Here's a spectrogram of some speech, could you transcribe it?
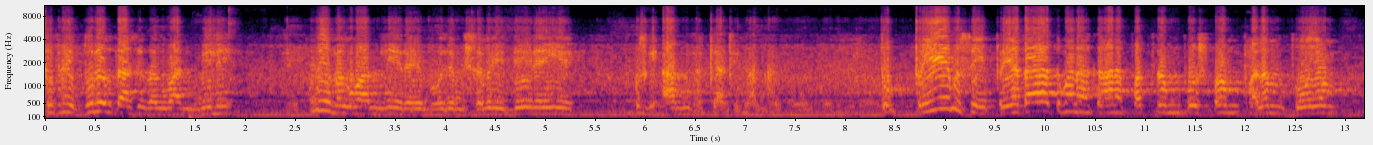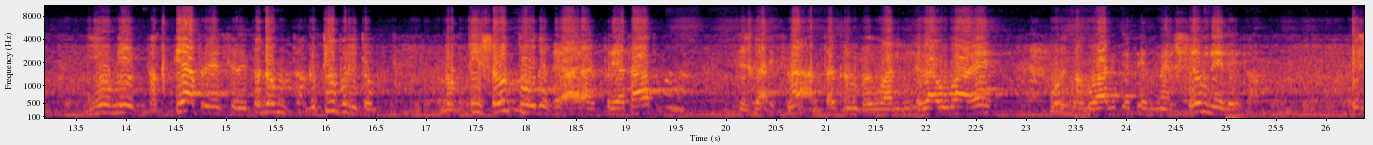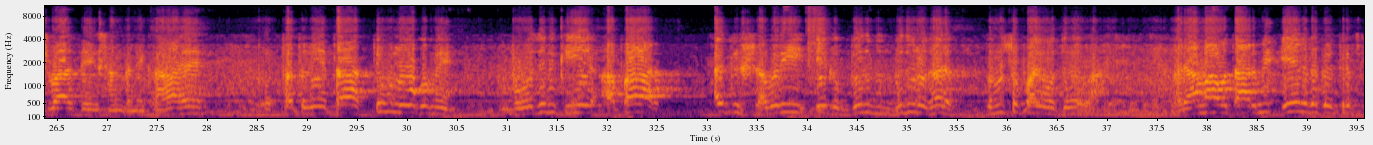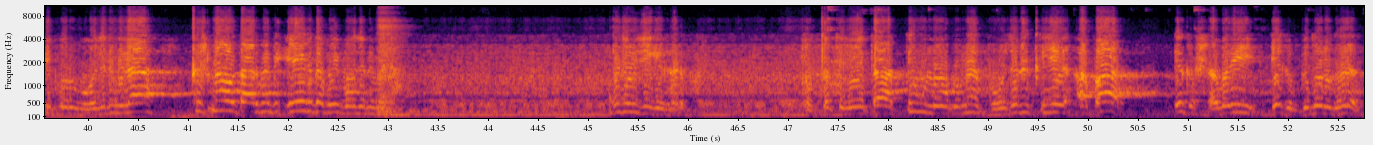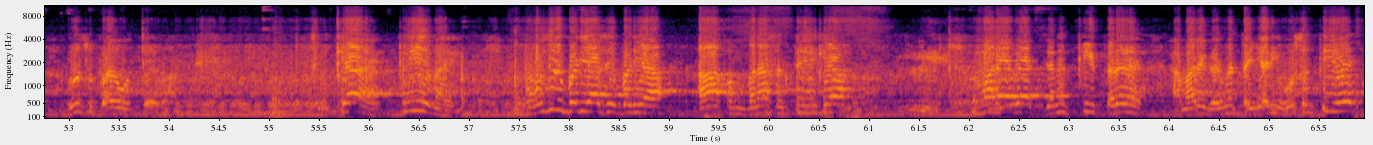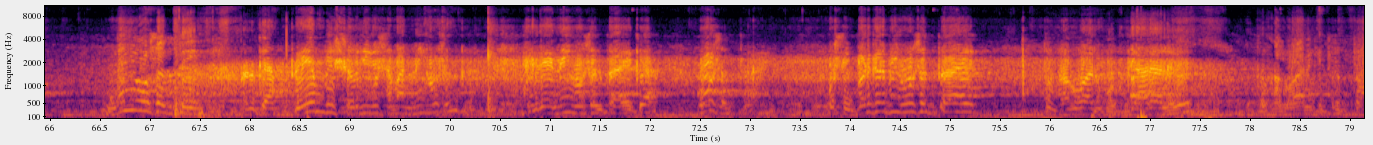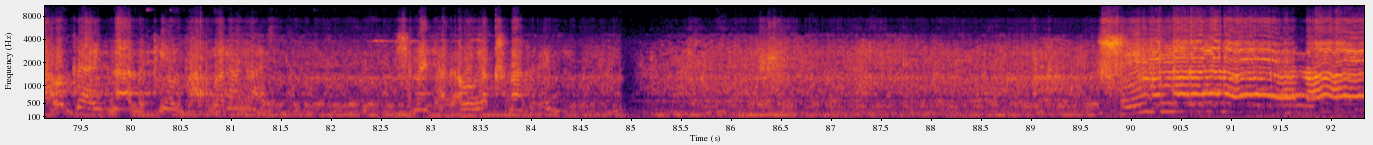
कितने दुर्लभता से भगवान मिले। वे भगवान ले रहे, भोजन सबरी दे रही है। उसके आदमी का क्या ठिकाना तो प्रेम से प्रियतात्मन कान पत्रम पुष्पम फलम तोयम। यो में भक्तिया प्रेत तदम भक्ति प्रीतम भक्ति स्वरूप हो देखे आया प्रियतात्मन जिसका इतना अंतकरण भगवान में लगा हुआ है, उस भगवान कहते मैं स्वयं ले लेता इस बात एक संत ने कहा है कि तत्वेता तुम लोग में भोजन किए अपार एक शबरी एक विदुर घर रामावतार में एक दफे तृप्ति पूर्व भोजन मिला, कृष्णावतार में भी एक दफे भोजन मिला। विदुर जी के घर पर। तो तत्वेता तुम लोग में भोजन किए, अपार। एक शबरी, एक विदुर घर रुच होते क्या है? प्रेम है। भोजन बढ़िया से बढ़िया आप हम बना सकते हैं क्या? महाराजा, जनक की तरह हमारे घर में तैयारी हो सकती है? नहीं हो सकते। पर क्या प्रेम भी शबरी के समान नहीं हो सकता। हृदय नहीं हो सकता है क्या? हो सकता है। उससे बढ़कर भी हो सकता है। तो भगवान को प्यारा लगे। तो भगवान की तरफ़ इतना लकी और भाव बनाना है समय ज़्यादा हो गया, क्षमा करेंगे श्रीमारायण नारायण।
